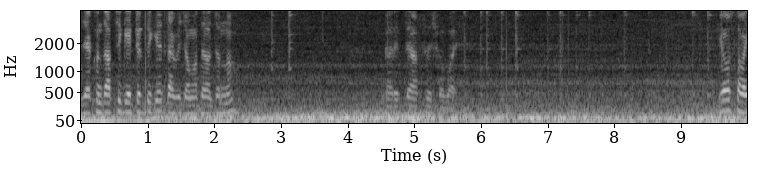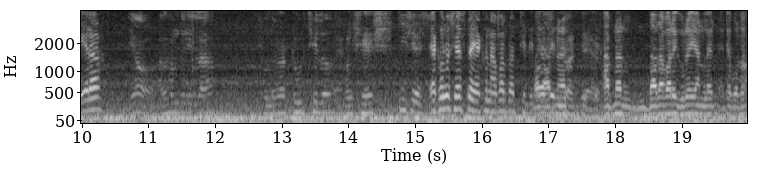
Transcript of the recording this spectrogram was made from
যে এখন যাচ্ছি গেটের দিকে চাবি জমা দেওয়ার জন্য। গাড়িতে আছে সবাই। কি অবস্থা ভাইয়েরা আলহামদুলিল্লাহ। সুন্দর ট্যুর ছিল এখন শেষ। কি শেষ? এখনও শেষ নাই এখন আবার যাচ্ছি দ্বিতীয় দিন। আপনার- আছে। দাদা বাড়ি ঘুরেই আনলেন এটা বলেন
